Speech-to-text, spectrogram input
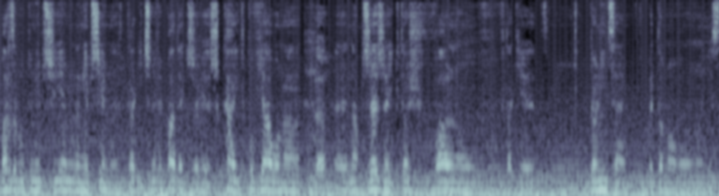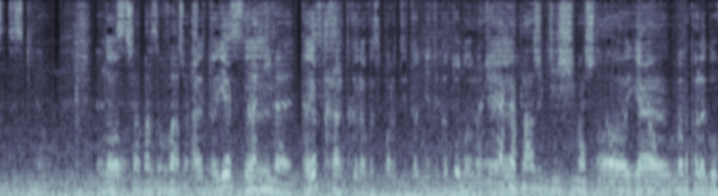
bardzo był tu nieprzyjemny, nieprzyjemny, tragiczny wypadek, że wiesz, kajt powiało na, no. e, na brzeże i ktoś walnął w, w takie donicę betonową, no niestety zginął. E, No, Więc trzeba bardzo uważać. Ale to jest. e, Zdradliwe. To jest hardkorowy sport i to nie tylko tu, no No ludzie. nie jak na plaży gdzieś masz tylko O, ja białą- mam kolegów,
